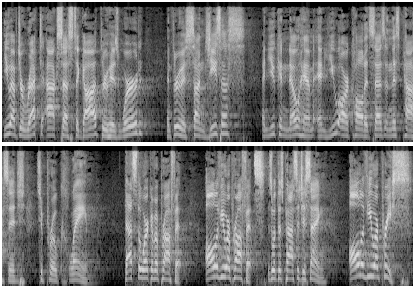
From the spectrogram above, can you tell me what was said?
you have direct access to God through his word and through his son Jesus and you can know him, and you are called, it says in this passage, to proclaim. That's the work of a prophet. All of you are prophets, is what this passage is saying. All of you are priests.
